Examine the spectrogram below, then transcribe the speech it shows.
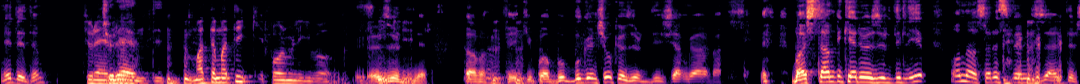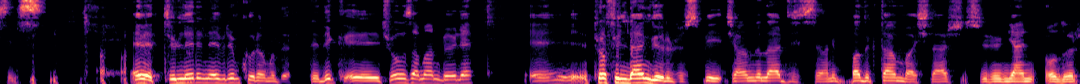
Ne dedim? Türevlerin. Türev dedin. Matematik formülü gibi oldu. Özür dilerim. Tamam peki. Bu, bu- bugün çok özür dileyeceğim galiba. Baştan bir kere özür dileyip ondan sonra beni düzeltirsiniz. Evet, türlerin evrim kuramıdır dedik. Ee, çoğu zaman böyle e, profilden görürüz bir canlılar dizisi. Hani balıktan başlar, sürüngen olur,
